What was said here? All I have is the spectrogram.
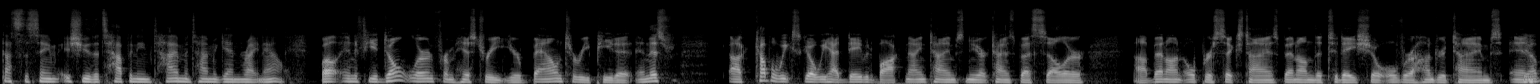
That's the same issue that's happening time and time again right now. Well, and if you don't learn from history, you're bound to repeat it. And this, a couple weeks ago, we had David Bach, nine times New York Times bestseller, uh, been on Oprah six times, been on the Today Show over a hundred times. And Yep.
